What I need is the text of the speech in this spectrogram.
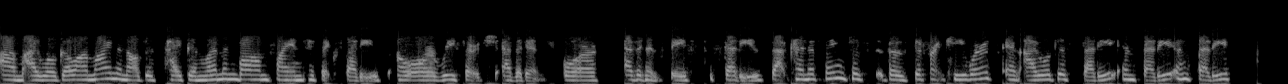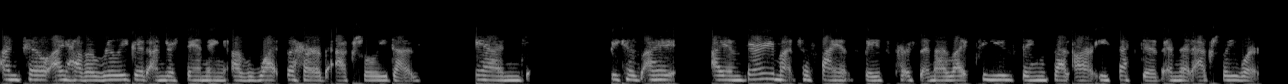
Um, I will go online and I'll just type in lemon balm scientific studies or research evidence or evidence based studies, that kind of thing, just those different keywords. And I will just study and study and study until I have a really good understanding of what the herb actually does. And because I, I am very much a science based person, I like to use things that are effective and that actually work.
